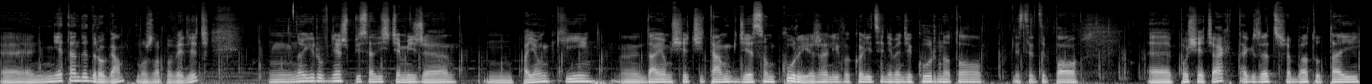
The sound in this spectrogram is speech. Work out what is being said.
e, nie tędy droga, można powiedzieć. No i również pisaliście mi, że mm, pająki e, dają sieci tam, gdzie są kury. Jeżeli w okolicy nie będzie kur, no to niestety po, e, po sieciach, także trzeba tutaj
